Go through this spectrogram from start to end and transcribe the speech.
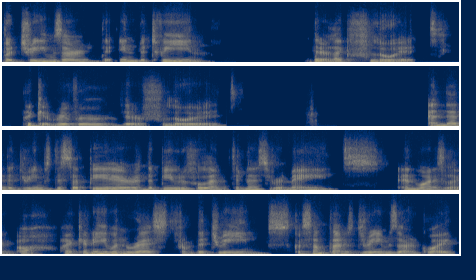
But dreams are the in between. They're like fluid, like a river, they're fluid. And then the dreams disappear and the beautiful emptiness remains. And one is like, oh, I can even rest from the dreams. Because sometimes dreams are quite,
